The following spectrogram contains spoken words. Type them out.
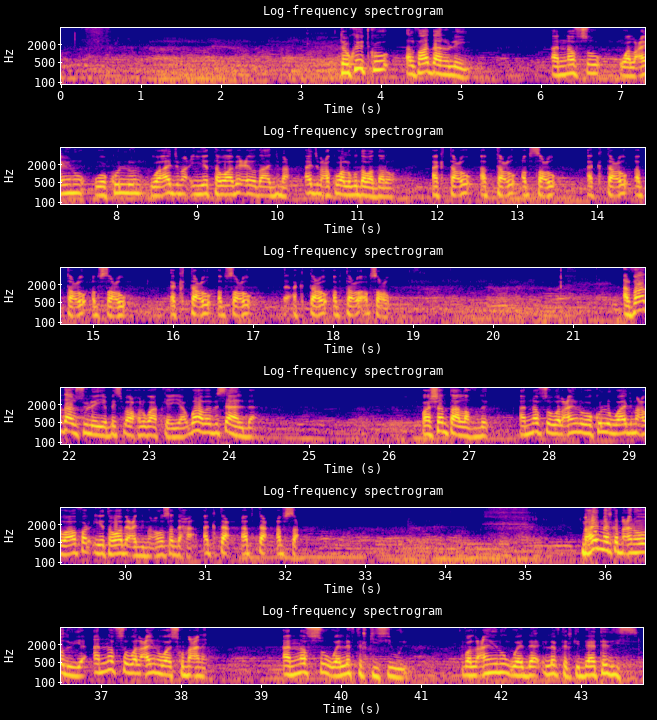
tawkiidku alfaadaanu leeyi. Annafsu waalcaynu wa kullun wa ajmac iyo tawaabicooda ajmac. Ajmac kuwa lagu daba daro aktacu abtacu absacu. Aktacu abtacu absacu. Aktacu absacu. Aktacu abtacu absacu. Alfaadaasu leeya bes baa wax lagu adkeeya waaba basahalba waa shantaa lafdi. Annafsu waalcaynu wa kullun wa ajmac waa afar iyo tawaabic ajmac oo saddexa. Aktac abtac absac maxay marka macnahoodu yahay? Annafsu waalcaynu waa isku macne. Annafsu waa laftarkiisii wey waalcaynu waa laftarkii daatadiisi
